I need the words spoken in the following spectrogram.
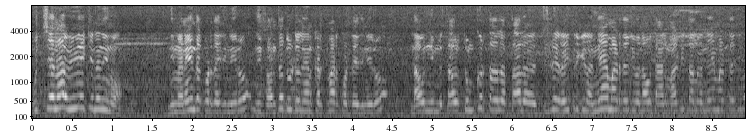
ಹುಚ್ಚನ ವಿವೇಕಿನ ನೀನು. ನಿಮ್ಮ ಮನೆಯಿಂದ ಕೊಡ್ತಾ ಇದ್ದೀನಿ ನೀರು ನೀವು ಸ್ವಂತ ದುಡ್ಡಲ್ಲಿ ನಾನು ಖರ್ಚು ಮಾಡಿ ಕೊಡ್ತಾ ಇದ್ದೀನಿ ನೀರು? ನಾವು ನಿಮ್ಮ ತಾಲೂಕು ತುಮಕೂರು ತಾಲೂಕು ತಾಲೂ ಜಿಲ್ಲೆ ರೈತರಿಗೆ ಅನ್ಯಾಯ ಮಾಡ್ತಾ ಇದೀವಿ? ನಾವು ತಾಲೂ ಮಾಗಡಿ ತಾಲೂಕು ಅನ್ಯಾಯ ಮಾಡ್ತಾ ಇದೀವ?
